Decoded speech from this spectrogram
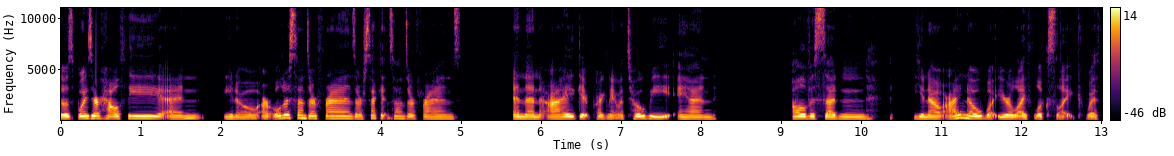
those boys are healthy and you know our oldest sons are friends our second sons are friends and then i get pregnant with toby and all of a sudden you know i know what your life looks like with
